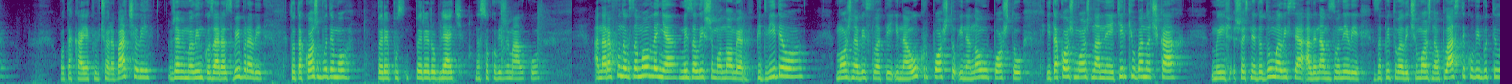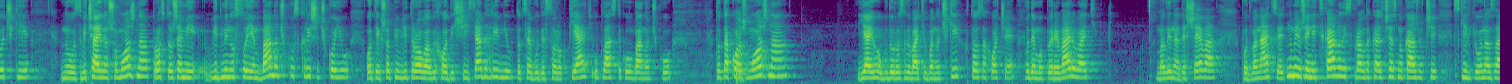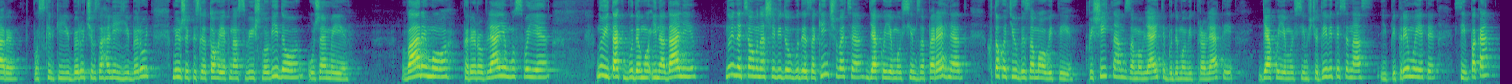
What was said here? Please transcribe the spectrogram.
Отака, як ви вчора бачили. Вже ми малинку зараз вибрали, то також будемо переробляти на соковижималку. А на рахунок замовлення ми залишимо номер під відео. Можна вислати і на Укрпошту, і на нову пошту. І також можна не тільки в баночках. Ми щось не додумалися, але нам дзвонили, запитували, чи можна у пластикові бутилочки. Ну, звичайно, що можна. Просто вже ми відмінусуємо баночку з кришечкою. От якщо півлітрова виходить 60 гривнів, то це буде 45 у пластикову баночку. То також можна. Я його буду розливати у баночки, хто захоче. Будемо переварювати. Малина дешева, по 12. Ну, ми вже не цікавились, правда, чесно кажучи, скільки вона зараз, по скільки її беруть, чи взагалі її беруть. Ми вже після того, як в нас вийшло відео, вже ми варимо, переробляємо своє. Ну і так будемо і надалі. Ну і на цьому наше відео буде закінчуватися. Дякуємо всім за перегляд. Хто хотів би замовити, пишіть нам, замовляйте, будемо відправляти. Дякуємо всім, що дивитеся нас і підтримуєте. Всім пока!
